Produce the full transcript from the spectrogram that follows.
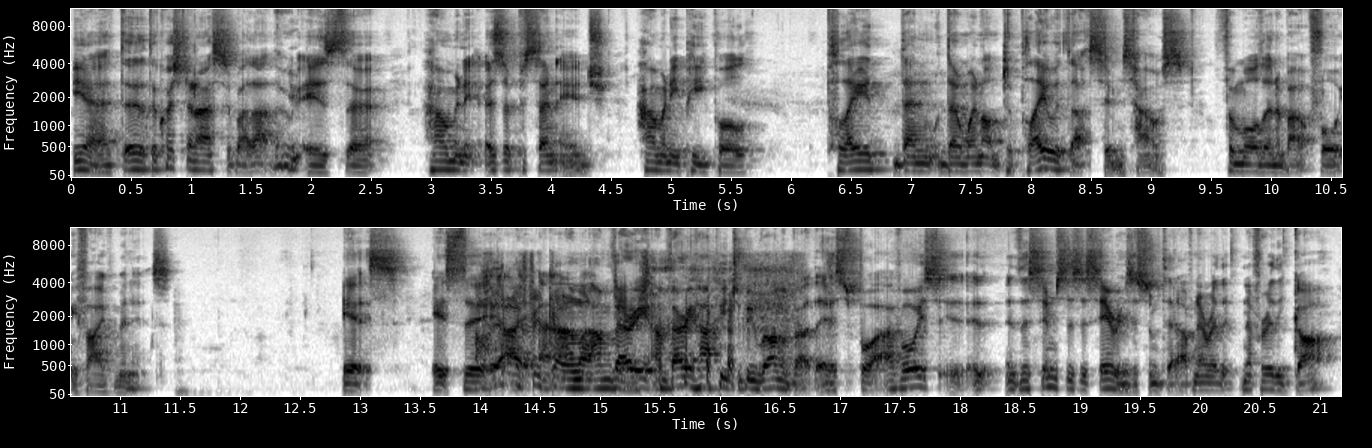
Yeah, the the question I asked about that though is that how many, as a percentage, how many people played then then went on to play with that Sims house for more than about forty five minutes. It's it's the I I, think a am I'm very. I'm very happy to be wrong about this, but I've always the Sims as a series is something I've never really, never really got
